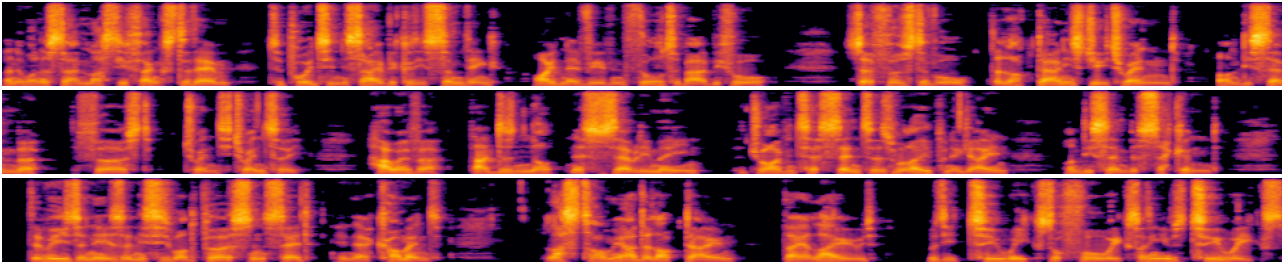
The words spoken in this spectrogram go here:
and I want to say massive thanks to them to pointing this out because it's something I'd never even thought about before. So first of all, the lockdown is due to end on December the 1st, 2020. However, that does not necessarily mean the driving test centres will open again on December 2nd. The reason is, and this is what the person said in their comment, last time we had a lockdown, they allowed, was it two weeks or four weeks? I think it was two weeks.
